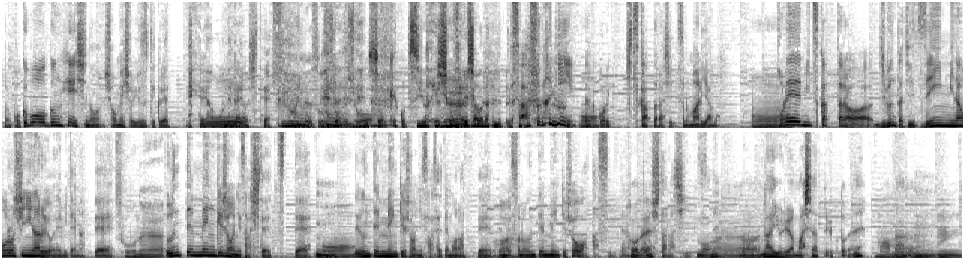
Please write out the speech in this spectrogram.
その国防軍兵士の証明書を譲ってくれってお願いをして。い強いねその証明書。そう結構強い証明書なんででさすがにうん。なんかこれきつかったらしい。そのマリアも。ここれ見つかったら自分たち全員皆殺しになるよねみたいになって。そうね。運転免許証にさしてっつって。で運転免許証にさせてもらって。ではい。その運転免許証を渡すみたいなことをしたらしいですもうね。うんないよりはマシだということでね。まあまあ。まあううんん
